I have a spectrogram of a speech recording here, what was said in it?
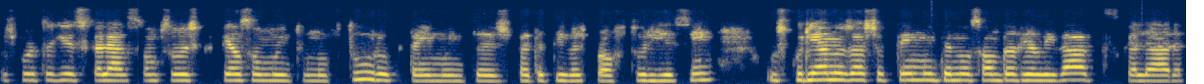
os portugueses se calhar são pessoas que pensam muito no futuro, que têm muitas expectativas para o futuro e assim. Os coreanos acho que têm muita noção da realidade, se calhar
